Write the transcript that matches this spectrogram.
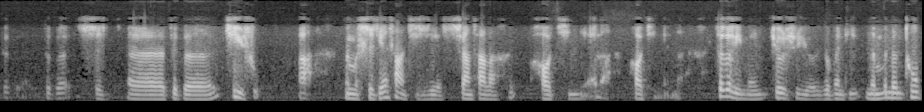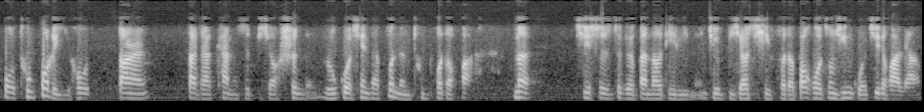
这个这个是呃这个技术啊，那么时间上其实也是相差了很好几年了，好几年了。这个里面就是有一个问题，能不能突破？突破了以后，当然大家看的是比较顺的。如果现在不能突破的话，那其实这个半导体里面就比较起伏的。包括中芯国际的话，两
